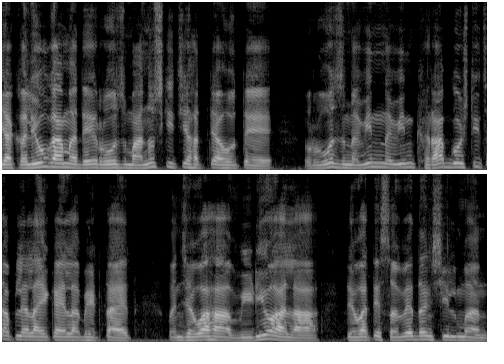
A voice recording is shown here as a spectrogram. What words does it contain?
या कलियुगामध्ये रोज माणुसकीची हत्या होते रोज नवीन नवीन खराब गोष्टीच आपल्याला ऐकायला भेटतायत. पण जेव्हा हा व्हिडिओ आला तेव्हा ते संवेदनशील मन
